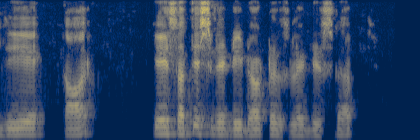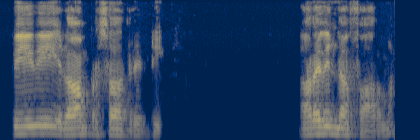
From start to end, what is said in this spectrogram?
జిఏఆర్ కె సతీష్ రెడ్డి డాక్టర్స్ రెడ్డి స్టాఫ్ పివి రామ్ ప్రసాద్ రెడ్డి అరవింద ఫార్మా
